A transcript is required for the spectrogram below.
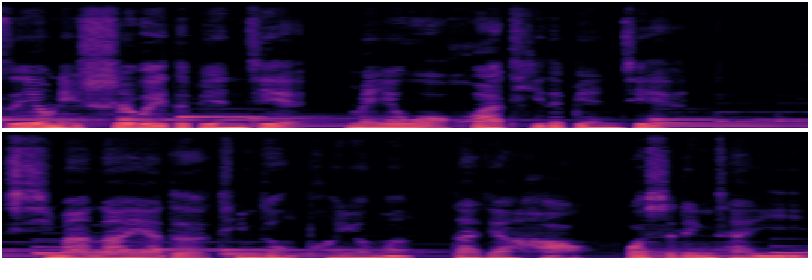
只有你思维的边界，没有我话题的边界。喜马拉雅的听众朋友们，大家好，我是林采宜。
